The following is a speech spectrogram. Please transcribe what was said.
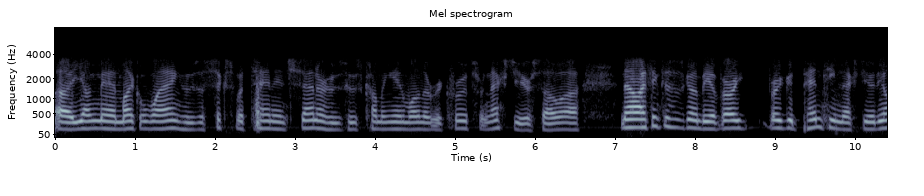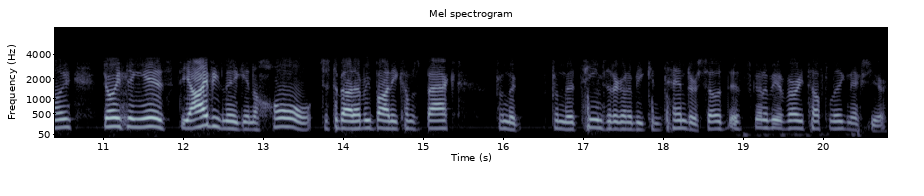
uh, young man Michael Wang, who's a six foot ten inch center, who's who's coming in one of the recruits for next year. So uh, now I think this is going to be a very very good Penn team next year. The only the only thing is the Ivy League in a whole, just about everybody comes back from the from the teams that are going to be contenders. So it's going to be a very tough league next year.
